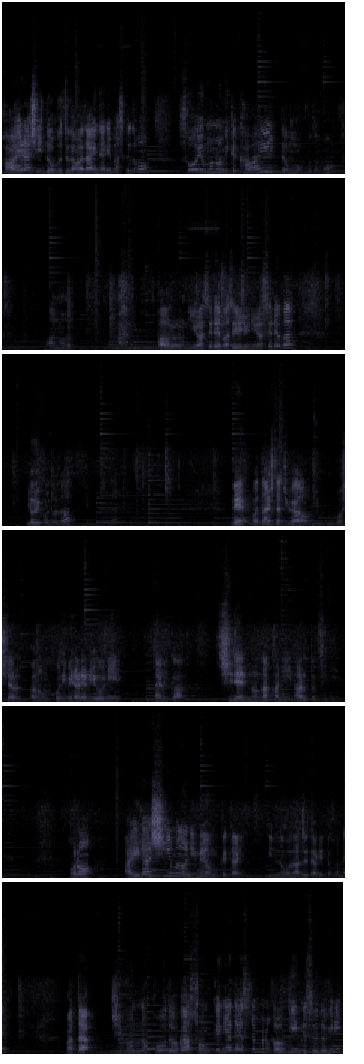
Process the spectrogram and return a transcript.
可愛らしい動物が話題になりますけどもそういうものを見て可愛いって思うこともあのパウロに言わせれば聖書に言わせれば良いことだって言うんですね。で私たちがおっしゃるあのここで見られるように何か試練の中にある時にこの愛らしいものに目を向けたり犬をなぜたりとかねまた自分の行動が尊敬に値するものかを吟味する時に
